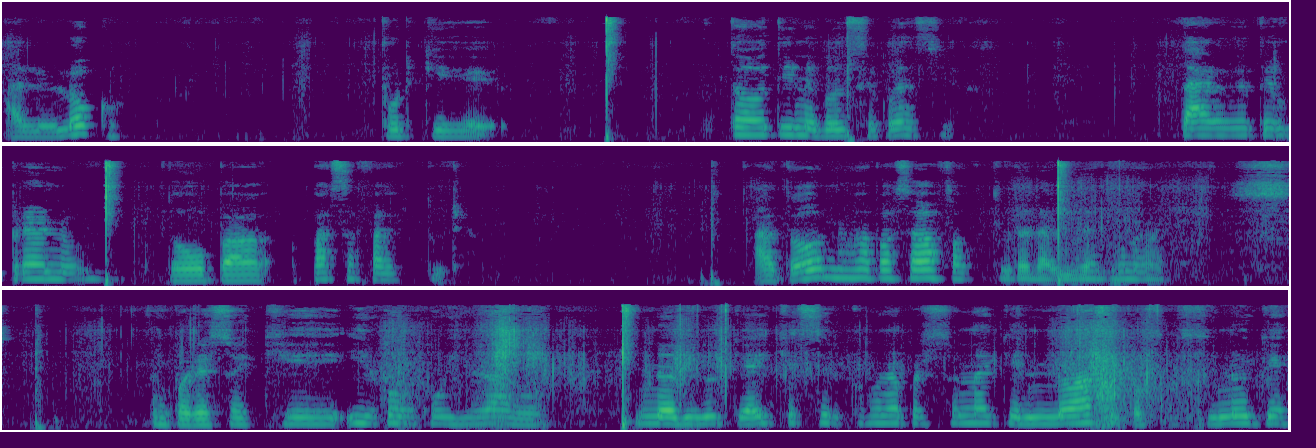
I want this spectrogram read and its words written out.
a lo loco, porque todo tiene consecuencias. Tarde o temprano, todo pasa factura. A todos nos ha pasado factura la vida alguna vez. Y por eso hay que ir con cuidado. No digo que hay que ser como una persona que no hace cosas, sino que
